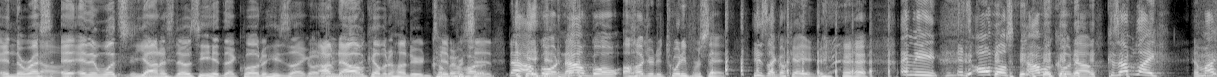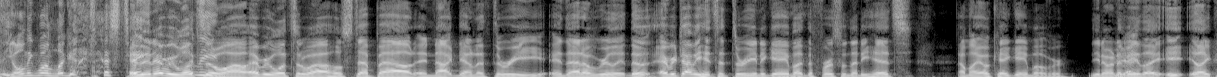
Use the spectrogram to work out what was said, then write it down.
And the rest, No. and, and then once Giannis knows he hit that quota, he's like, "I'm now I'm coming 110 percent." Now I'm going. Now I'm going 120. percent He's like, okay. I mean, it's almost comical now because I'm like, am I the only one looking at this tape? And then every once I in a while, every once in a while, he'll step out and knock down a three, and that'll really. Those, every time he hits a three in a game, like the first one that he hits, I'm like, okay, game over. You know what I mean? Like, he, like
